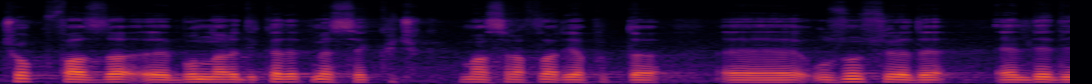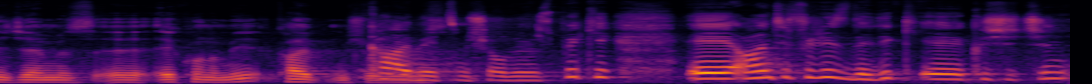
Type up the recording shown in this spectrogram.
çok fazla e, bunlara dikkat etmezsek küçük masraflar yapıp da e, uzun sürede elde edeceğimiz e, ekonomiyi kaybetmiş oluyoruz. Kaybetmiş oluyoruz. Peki e, antifriz dedik e, kış için,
